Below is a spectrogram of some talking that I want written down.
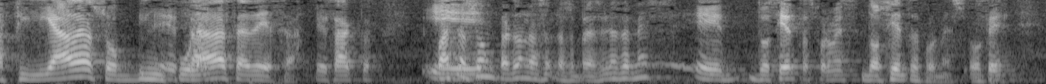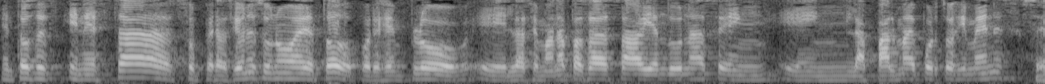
afiliadas o vinculadas a EDESA. Exacto. ¿Cuántas Y, son, perdón, las, las operaciones al mes? eh, 200 por mes. 200 por mes. ok. Sí. Entonces, en estas operaciones uno ve de todo. Por ejemplo, eh, la semana pasada estaba viendo unas en, en La Palma de Puerto Jiménez. Sí.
